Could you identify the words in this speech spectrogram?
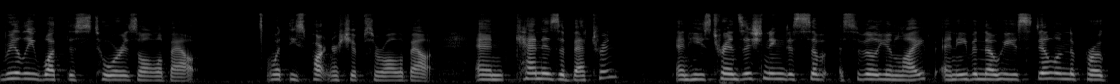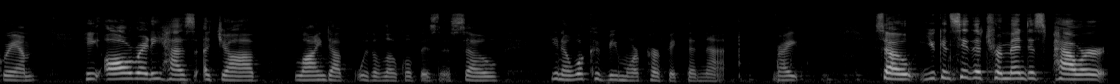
really what this tour is all about, what these partnerships are all about. And Ken is a veteran, and he's transitioning to civ civilian life, and even though he is still in the program, he already has a job lined up with a local business. So, you know, what could be more perfect than that, right? So you can see the tremendous power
